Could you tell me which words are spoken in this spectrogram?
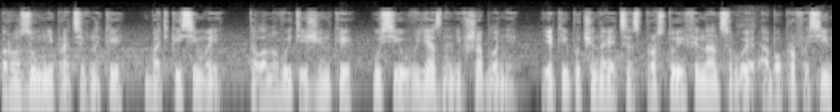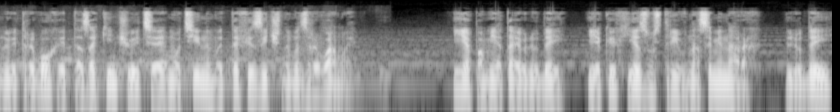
Розумні працівники, батьки сімей, талановиті жінки, усі ув'язнені в шаблоні, який починається з простої фінансової або професійної тривоги та закінчується емоційними та фізичними зривами. Я пам'ятаю людей, яких я зустрів на семінарах, людей,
